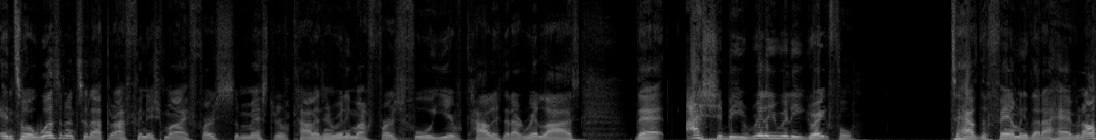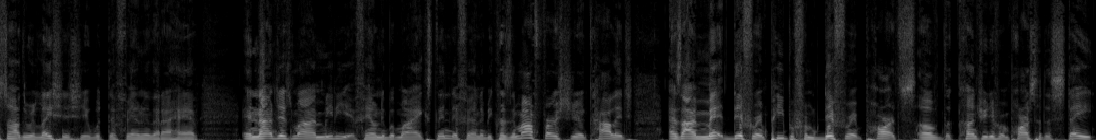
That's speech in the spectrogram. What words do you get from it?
And so it wasn't until after I finished my first semester of college and really my first full year of college that I realized that I should be really, really grateful to have the family that I have and also have the relationship with the family that I have. And not just my immediate family, but my extended family. Because in my first year of college, as I met different people from different parts of the country, different parts of the state,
